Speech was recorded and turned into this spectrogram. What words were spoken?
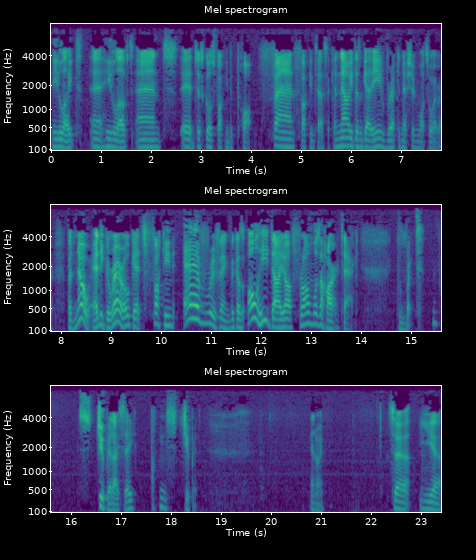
he liked, uh, he loved, and it just goes fucking to pop. Fan fucking tastic. And now he doesn't get any recognition whatsoever. But no, Eddie Guerrero gets fucking everything because all he died off from was a heart attack. Great. Stupid, I say. Fucking stupid. Anyway. So, yeah.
